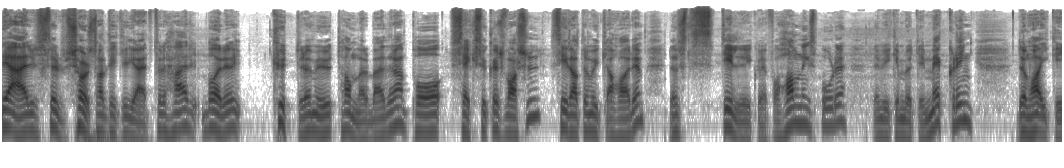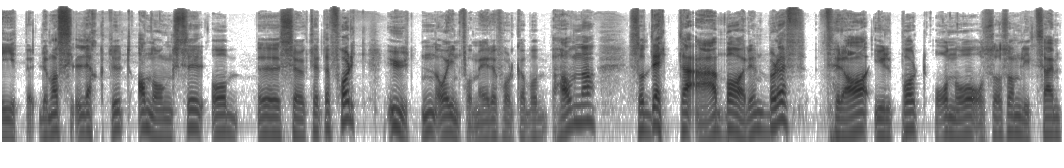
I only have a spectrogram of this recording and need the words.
det er selvsagt ikke greit. For her bare kutter de ut havnearbeidere på seks ukers varsel. Sier at de ikke har dem. De stiller ikke ved forhandlingsbordet. De vil ikke møte i mekling. De har, gitt, de har lagt ut annonser og ø, søkt etter folk uten å informere folka på havna. Så dette er bare en bløff fra Ylport, og nå også som Litzheim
